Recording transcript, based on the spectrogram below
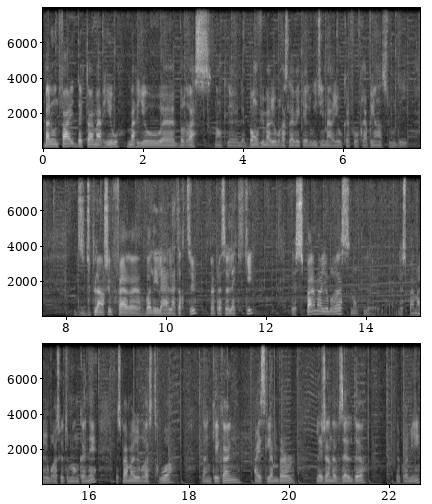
Balloon Fight, Dr. Mario, Mario euh, Bros. Donc le, bon vieux Mario Bros avec euh, Luigi et Mario qu'il faut frapper en dessous des, du, plancher pour faire euh, voler la, tortue. Puis après ça, la kicker. Le Super Mario Bros. Donc le, Super Mario Bros que tout le monde connaît. Le Super Mario Bros 3. Donkey Kong. Ice Climber. Legend of Zelda. Le premier.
